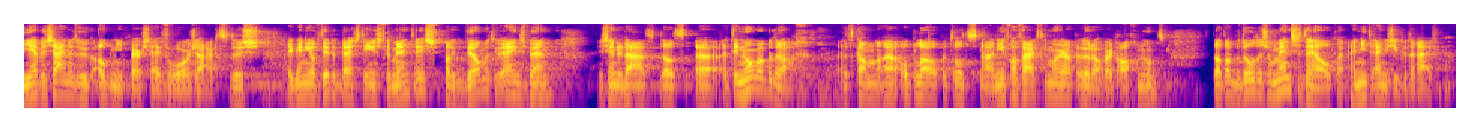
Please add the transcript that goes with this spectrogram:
Die hebben zij natuurlijk ook niet per se veroorzaakt. Dus ik weet niet of dit het beste instrument is. Wat ik wel met u eens ben, is inderdaad dat eh, het enorme bedrag. Het kan eh, oplopen tot, nou in ieder geval 15 miljard euro werd al genoemd. Dat dat bedoeld is om mensen te helpen en niet energiebedrijven.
